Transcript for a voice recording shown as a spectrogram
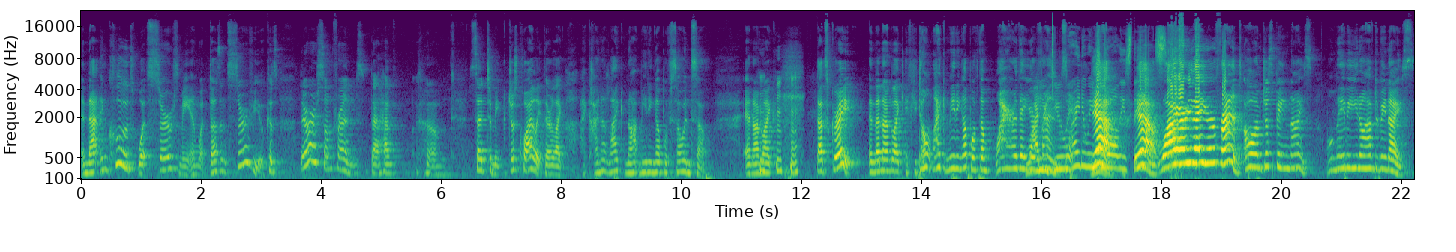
And that includes what serves me and what doesn't serve you. Because there are some friends that have um, said to me just quietly, they're like, I kind of like not meeting up with so and so. And I'm like, that's great. And then I'm like, if you don't like meeting up with them, why are they your Why do you friends? do it? Why do we yeah. do all these things? Yeah. Why are they your friends? Oh, I'm just being nice. Well, maybe you don't have to be nice.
